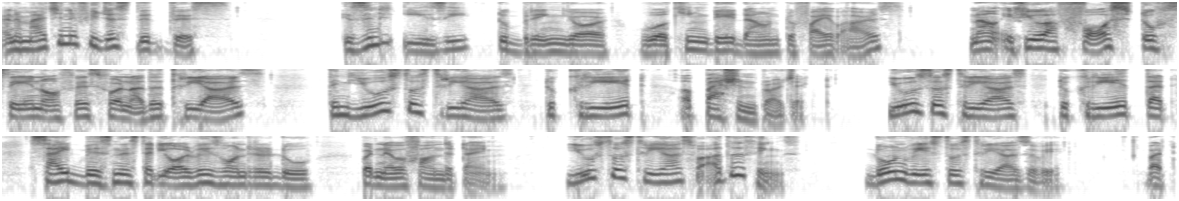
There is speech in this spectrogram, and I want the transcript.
And imagine if you just did this. Isn't it easy to bring your working day down to five hours? Now, if you are forced to stay in office for another three hours, then use those three hours to create a passion project. Use those three hours to create that side business that you always wanted to do but never found the time. Use those three hours for other things. Don't waste those three hours away. But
